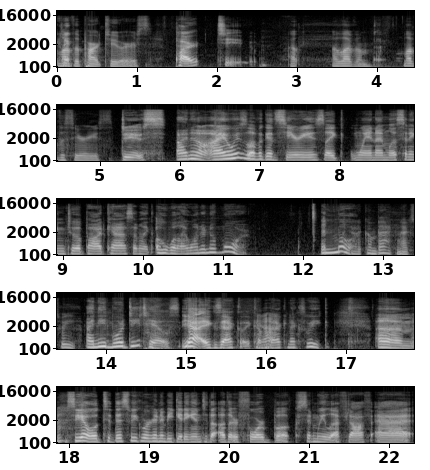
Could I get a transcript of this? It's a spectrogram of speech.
Love the part twoers. Part two. I love them. Love the series. Deuce. I know. I always love a good series. Like when I'm listening to a podcast, I'm like, oh, well, I want to know more and more. Gotta come back next week. I need more details. yeah, exactly. Come Yeah. back next week. Um, so yeah, well, to this week we're going to be getting into the other four books, and we left off at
